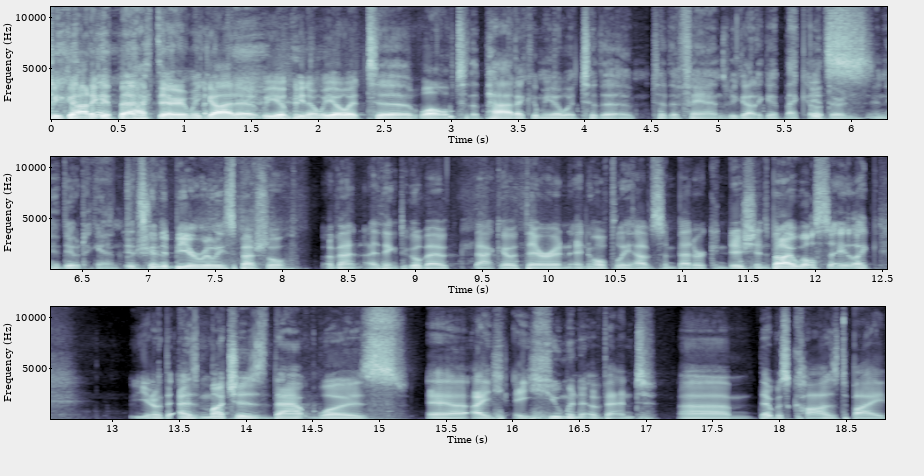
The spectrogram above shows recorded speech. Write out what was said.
we got to get back there, and we got to we you know we owe it to well to the paddock, and we owe it to the to the fans. We got to get back out It's- there and, and do it again. It's sure. going to be a really special event, I think, to go back back out there and, and hopefully have some better conditions. But I will say, like, you know, as much as that was a, a, a human event um, that was caused by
